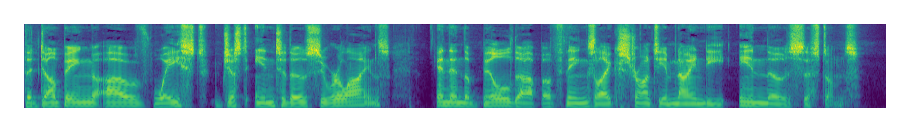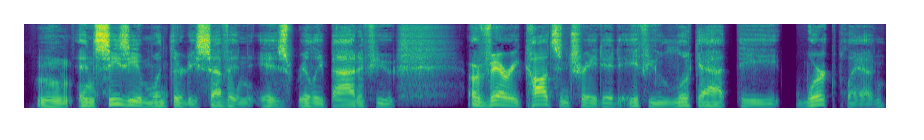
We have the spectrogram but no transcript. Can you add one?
the dumping of waste just into those sewer lines, and then the buildup of things like strontium 90 in those systems. Mm, and cesium 137 is really bad if you are very concentrated. If you look at the work plan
